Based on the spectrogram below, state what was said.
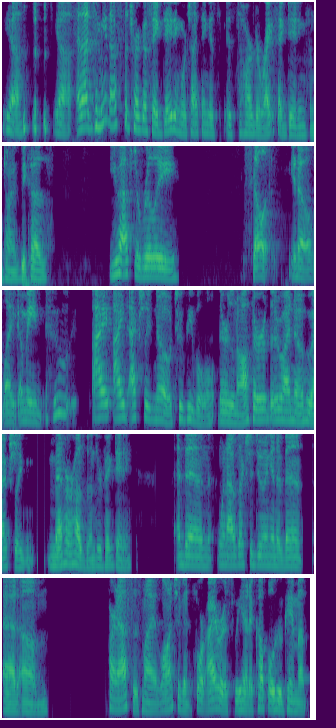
Yeah. Yeah. And that, to me, that's the trick of fake dating, which I think is it's hard to write fake dating sometimes because you have to really sell it. You know, like I mean, who I I actually know two people. There's an author who I know who actually met her husband through fake dating. And then when I was actually doing an event at um Parnassus, my launch event for Iris, we had a couple who came up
